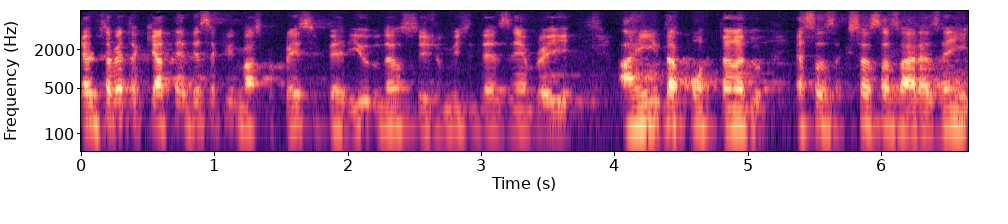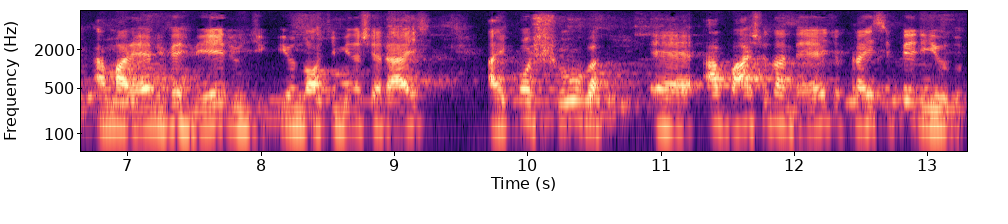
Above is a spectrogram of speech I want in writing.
é justamente aqui a tendência climática para esse período, né, ou seja, o mês de dezembro aí, ainda apontando essas, essas áreas em amarelo e vermelho, e o norte de Minas Gerais, aí com chuva é, abaixo da média para esse período.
